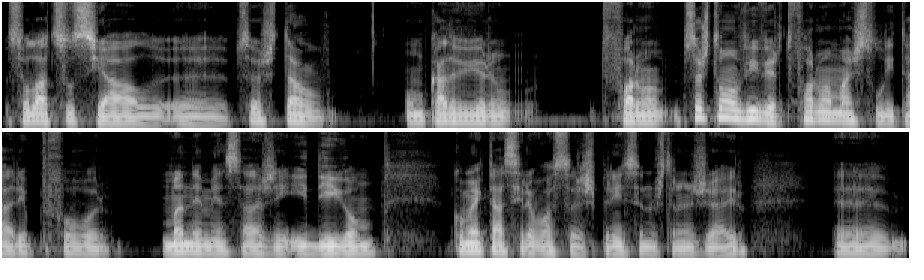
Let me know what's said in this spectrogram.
o seu lado social, uh, pessoas que estão um bocado a viver de forma, pessoas que estão a viver de forma mais solitária, por favor, mandem mensagem e digam-me como é que está a ser a vossa experiência no estrangeiro, uh,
